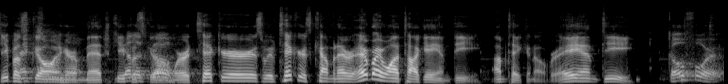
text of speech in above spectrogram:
Keep us Next going here, up. Mitch. Keep Yeah, us going. go. We're tickers. We have tickers coming over. Everybody want to talk AMD. I'm taking over. AMD. Go for it.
